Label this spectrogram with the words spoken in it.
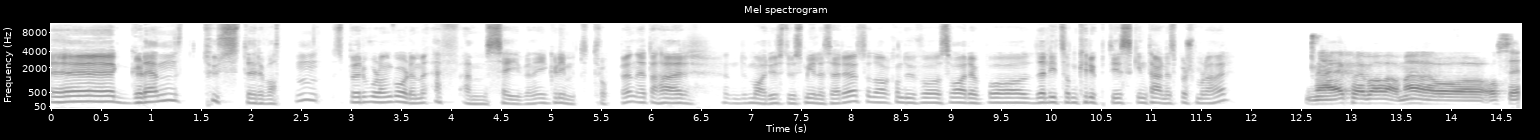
Eh, Glenn Tustervatn spør hvordan går det med FM-savene i Glimt-troppen. Her, Marius, du smiler, ser jeg, så da kan du få svare på det litt sånn kryptisk interne spørsmålet her. Nei, Jeg prøver bare å være med og, og, se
